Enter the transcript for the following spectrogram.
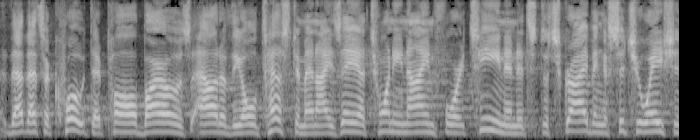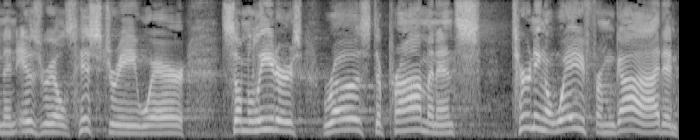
That, that's a quote that Paul borrows out of the Old Testament, Isaiah 29 14, and it's describing a situation in Israel's history where some leaders rose to prominence turning away from God and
